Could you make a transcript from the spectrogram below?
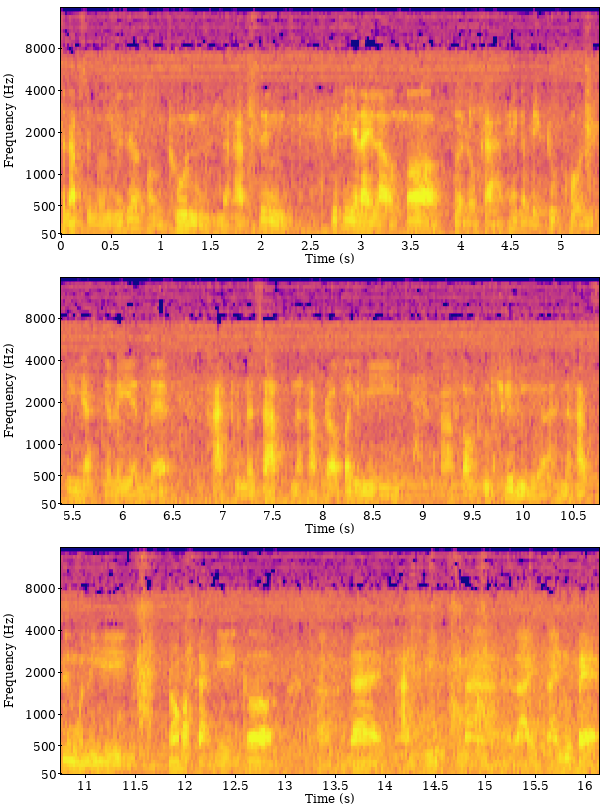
สนับสนุนในเรื่องของทุนนะครับ ซึ่งวิทยาลัยเราก็เปิดโอกาสให้กับเด็กทุกคนที่อยากจะเรียนและ ขาดทุนทรัพย์นะครับ เราก็จะมีกองทุนช่วยเหลือนะครับ ซึ่งวันนี้เองน้องผักกาดเองก็ได้ผ่านชีวิตมาหลายหลายรูปแบบ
